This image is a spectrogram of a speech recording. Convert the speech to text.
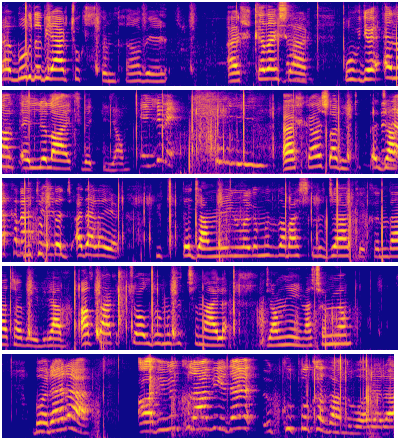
Ya burada bir yer çok sıkıntı abi. Arkadaşlar bu videoya en az 50 like bekliyorum. 50 mi? Arkadaşlar YouTube'da can, YouTube'da Adel hayır. YouTube'da canlı yayınlarımız da başlayacak yakında tabii biraz az takipçi olduğumuz için hala canlı yayın açamıyorum. Bu arada abimin klavyede kupa kazandı bu arada.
